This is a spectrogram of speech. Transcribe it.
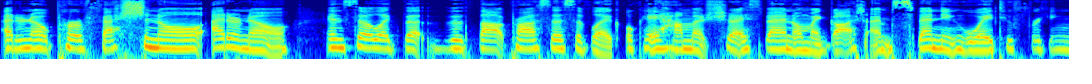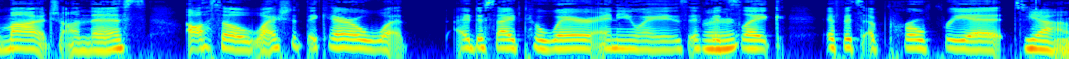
I don't know, professional. I don't know. And so like the the thought process of like, okay, how much should I spend? Oh my gosh, I'm spending way too freaking much on this. Also, why should they care what I decide to wear anyways if Right. it's like if it's appropriate? Yeah.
